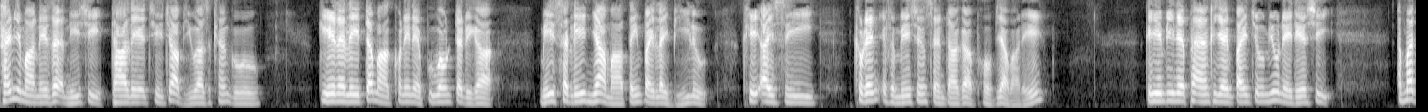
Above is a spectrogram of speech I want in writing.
ထိုင်းမြန်မာနယ်စပ်အနီးရှိဒါလေအခြေချဗျူဟာစခန်းကို KNL တပ်မှ9နဲ့ပူးပေါင်းတပ်တွေကမေ14ညမှာသိမ်းပိုက်လိုက်ပြီလို့ KIC Current Information Center ကဖော်ပြပါတယ်။ကရင်ပြည်နယ်ဖအံခရိုင်ပိုင်ကျုံမြို့နယ်တည်းရှိအမှတ်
